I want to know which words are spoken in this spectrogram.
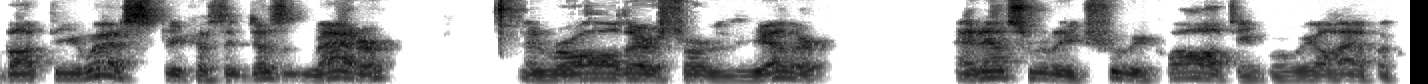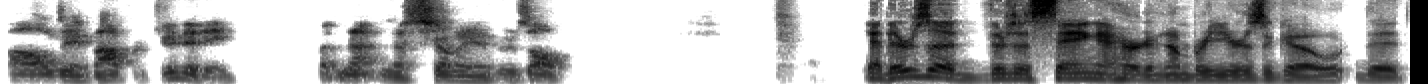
about the US because it doesn't matter. And we're all there sort of together. And that's really true equality, where we all have equality of opportunity, but not necessarily a result. Yeah, there's a there's a saying I heard a number of years ago that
